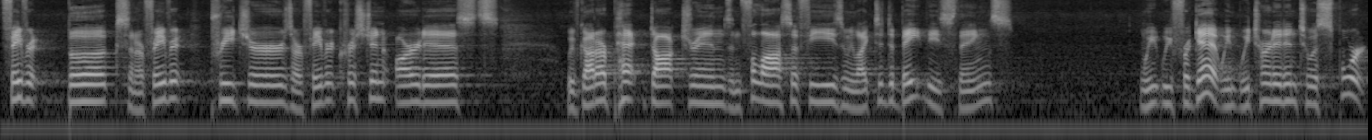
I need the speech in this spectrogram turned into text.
favorite books and our favorite preachers, our favorite Christian artists, We've got our pet doctrines and philosophies, and we like to debate these things. We, we forget, we, we turn it into a sport.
